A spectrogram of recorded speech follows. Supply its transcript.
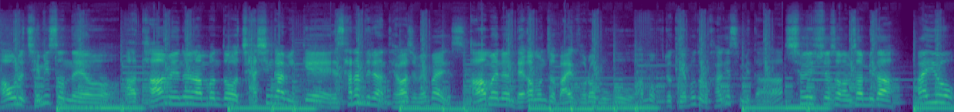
아 오늘 재밌었네요. 아 다음에는 한번 더 자신감 있게 사람들이랑 대화 좀 해봐야겠어. 다음에는 내가 먼저 말 걸어보고 한번 그렇게 해보도록 하겠습니다. 시청해주셔서 감사합니다. 빠이요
